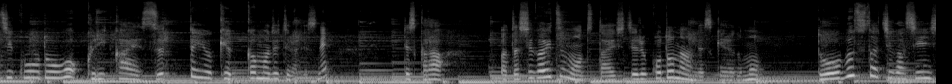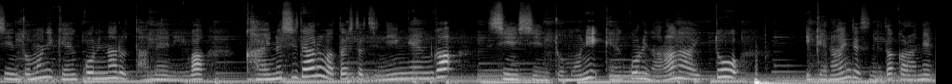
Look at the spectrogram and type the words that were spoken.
じ行動を繰り返すっていう結果も出てるんですね。ですから私がいつもお伝えしていることなんですけれども動物たちが心身ともに健康になるためには飼い主である私たち人間が心身ともに健康にならないといけないんですねだからね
